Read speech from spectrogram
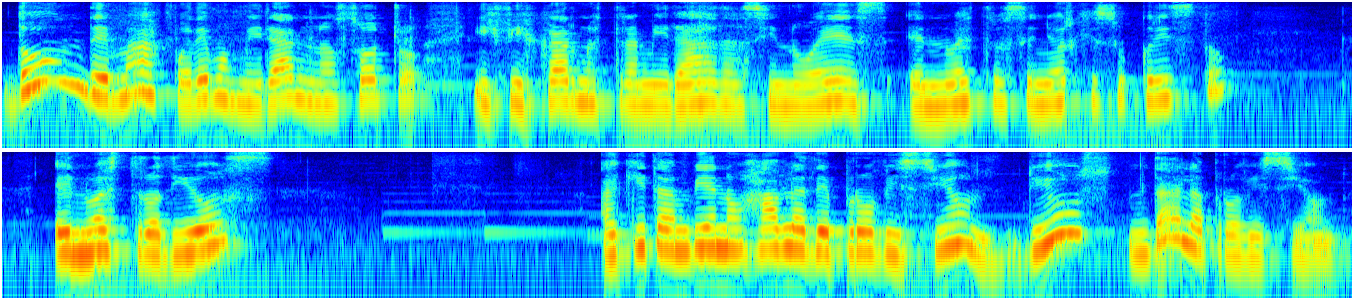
¿dónde más podemos mirar nosotros y fijar nuestra mirada si no es en nuestro Señor Jesucristo? ¿En nuestro Dios? Aquí también nos habla de provisión. Dios da la provisión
